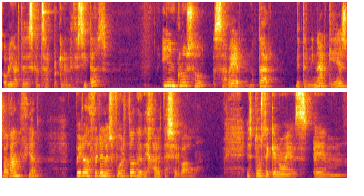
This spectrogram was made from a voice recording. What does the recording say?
obligarte a descansar porque lo necesitas. Incluso saber, notar, determinar que es vagancia, pero hacer el esfuerzo de dejarte ser vago. Esto sé que no es em,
